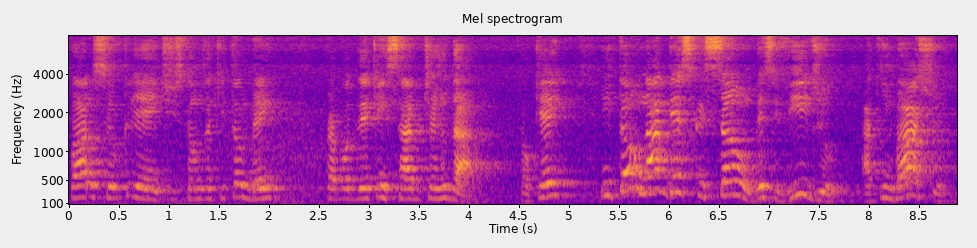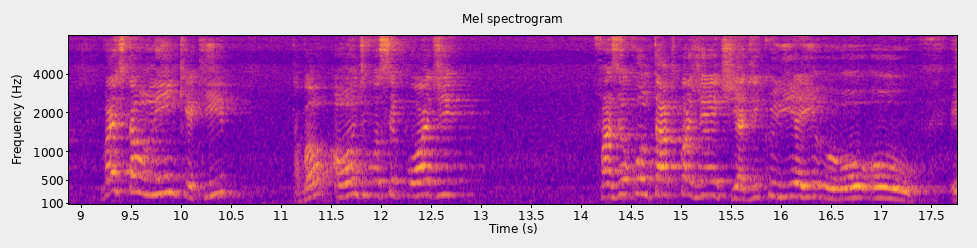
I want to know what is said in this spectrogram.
para o seu cliente. Estamos aqui também para poder, quem sabe, te ajudar, ok? Então, na descrição desse vídeo, aqui embaixo, vai estar um link aqui, tá bom? Onde você pode fazer o contato com a gente, adquirir aí ou, ou, ou eh,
